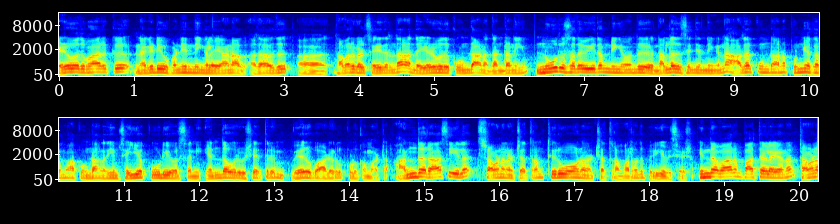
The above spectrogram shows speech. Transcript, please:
எழுபது மார்க்கு நெகட்டிவ் பண்ணியிருந்தீங்களே ஆனால் அதாவது தவறுகள் செய்திருந்தால் அந்த எழுபதுக்கு உண்டான தண்டனையும் நூறு சதவீதம் நீங்கள் வந்து நல்லது செஞ்சுருந்தீங்கன்னா அதற்கு உண்டான புண்ணிய கர்மாவுக்கு உண்டானதையும் செய்யக்கூடியவர் சனி. எந்த ஒரு விஷயத்திலும் வேறுபாடுகள் கொடுக்க மாட்டார். அந்த ராசியில் ஸ்ரவண நட்சத்திரம் திருவோண நட்சத்திரம் வர்றது பெரிய விசேஷம். இந்த வாரம் பார்த்தலையானால் சிரவண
